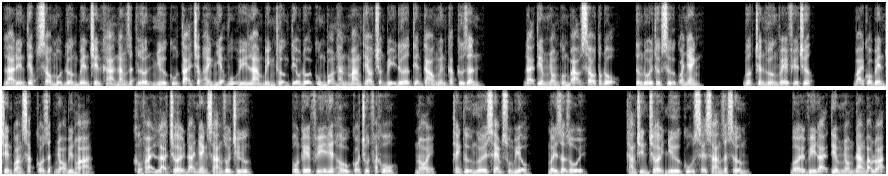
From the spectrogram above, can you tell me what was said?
là đến tiếp sau một đường bên trên khả năng rất lớn như cũ tại chấp hành nhiệm vụ ý lam bình thường tiểu đội cùng bọn hắn mang theo chuẩn bị đưa tiễn cao nguyên các cư dân. Đại tiêm nhóm cuồng bạo sau tốc độ, tương đối thực sự quá nhanh. Bước chân hướng về phía trước. Bãi cỏ bên trên quang sắc có rất nhỏ biến hóa. Không phải là trời đã nhanh sáng rồi chứ? Ôn kế phi yết hầu có chút phát khô, nói, thanh tử ngươi xem xuống biểu, mấy giờ rồi? Tháng chín trời như cũ sẽ sáng rất sớm. Bởi vì đại tiêm nhóm đang bạo loạn,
